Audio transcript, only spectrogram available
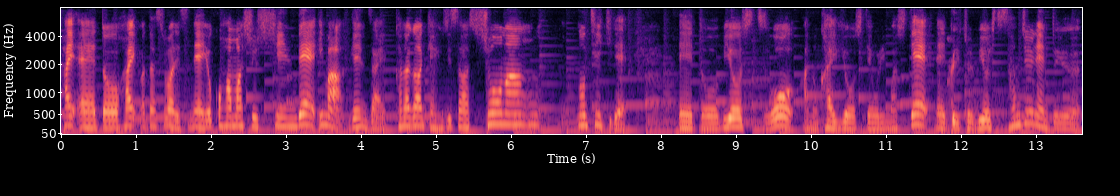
はい、えっ、と、はい、私はですね、横浜出身で、今現在、神奈川県藤沢市湘南の地域で。えっ、と、美容室をあの開業しておりまして、えっ、と、はい一応美容室30年という。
